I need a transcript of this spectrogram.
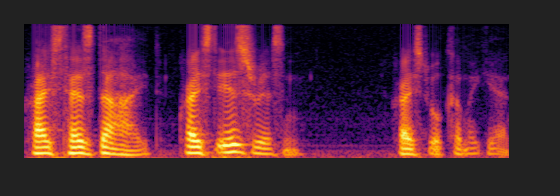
Christ has died. Christ is risen. Christ will come again.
